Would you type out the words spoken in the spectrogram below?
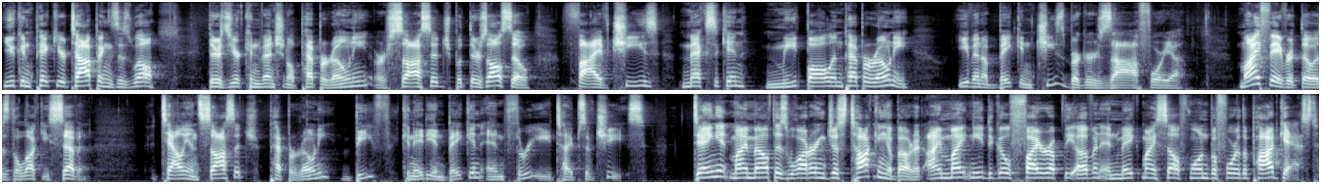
You can pick your toppings as well. There's your conventional pepperoni or sausage, but there's also five cheese, Mexican, meatball, and pepperoni. Even a bacon cheeseburger za for you. My favorite, though, is the Lucky Seven Italian sausage, pepperoni, beef, Canadian bacon, and three types of cheese. Dang it, my mouth is watering just talking about it. I might need to go fire up the oven and make myself one before the podcast.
